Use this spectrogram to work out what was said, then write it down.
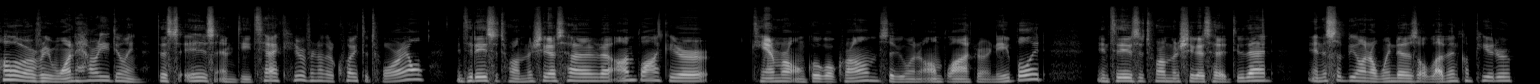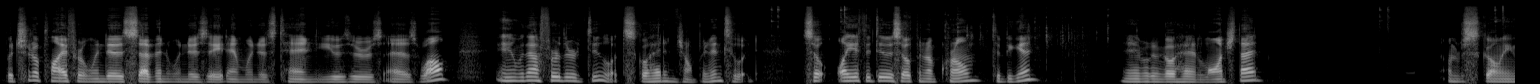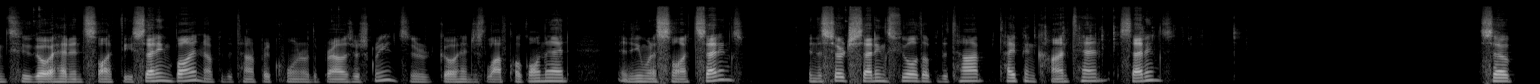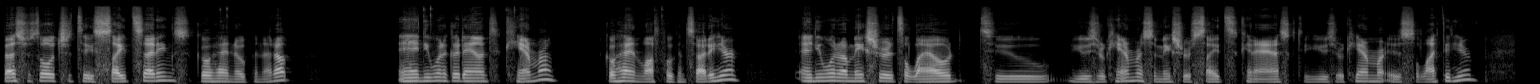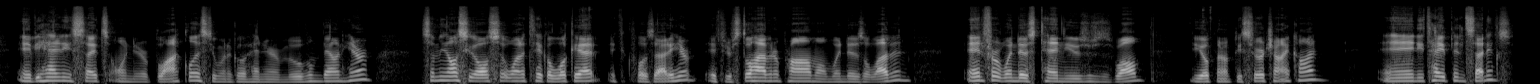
Hello everyone, how are you doing? This is MD Tech here with another quick tutorial. In today's tutorial, I'm going to show you guys how to uh, unblock your camera on Google Chrome, so if you want to unblock or enable it. In today's tutorial, I'm going to show you guys how to do that, and this will be on a Windows 11 computer, but should apply for Windows 7, Windows 8, and Windows 10 users as well. And without further ado, let's go ahead and jump right into it. So all you have to do is open up Chrome to begin, and we're going to go ahead and launch that. I'm just going to go ahead and select the setting button up at the top right corner of the browser screen. So go ahead and just left click on that. And then you want to select settings. In the search settings field up at the top, type in content settings. So best result should say site settings. Go ahead and open that up. And you want to go down to camera. Go ahead and left click inside of here. And you want to make sure it's allowed to use your camera, so make sure sites can ask to use your camera is selected here. And if you had any sites on your block list, you want to go ahead and remove them down here. Something else you also want to take a look at if you close out of here, if you're still having a problem on Windows 11 and for Windows 10 users as well, you open up the search icon and you type in settings.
